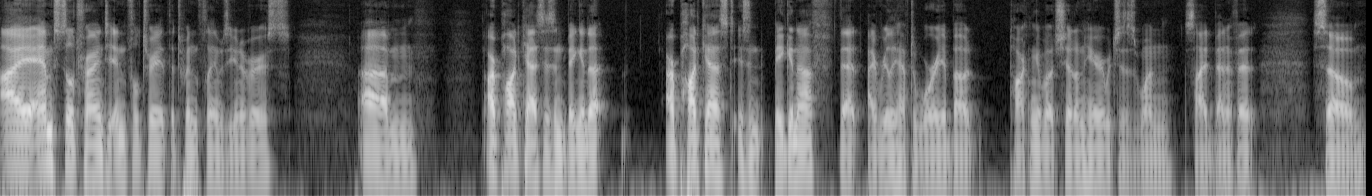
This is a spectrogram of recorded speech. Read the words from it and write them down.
I am still trying to infiltrate the Twin Flames universe. Um, our podcast isn't big enough. Our podcast isn't big enough that I really have to worry about talking about shit on here, which is one side benefit. So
